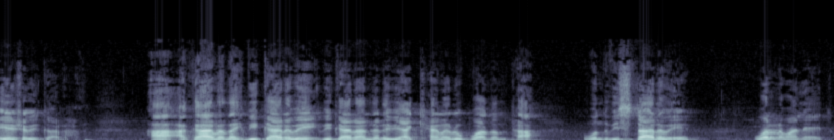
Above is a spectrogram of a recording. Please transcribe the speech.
ಏಷ ವಿಕಾರ. ಆ ಅಕಾರದ ವಿಕಾರವೇ, ವಿಕಾರ ಅಂದರೆ ವ್ಯಾಖ್ಯಾನ ರೂಪವಾದಂಥ ಒಂದು ವಿಸ್ತಾರವೇ ವರ್ಣಮಾಲೆ ಆಯಿತು.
